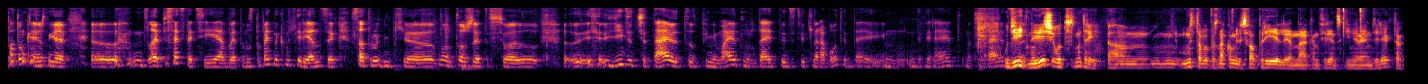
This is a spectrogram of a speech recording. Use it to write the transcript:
потом, конечно, я э, начала писать статьи об этом, выступать на конференциях, сотрудники, э, ну, тоже это все видят, читают, понимают, ну, да, это действительно работает, да, им доверяют, им это нравится. Удивительная вещь. Вот смотри, эм, мы с тобой познакомились в апреле на конференции генеральный директор.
